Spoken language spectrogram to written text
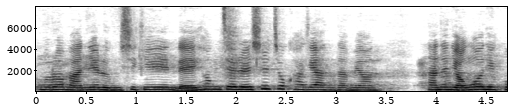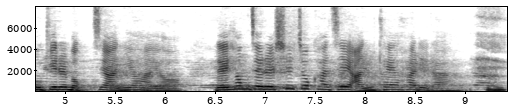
그러므로 만일 음식이 내 형제를 실족하게 한다면 나는 영원히 고기를 먹지 아니하여 내 형제를 실족하지 않게 하리라. 음,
